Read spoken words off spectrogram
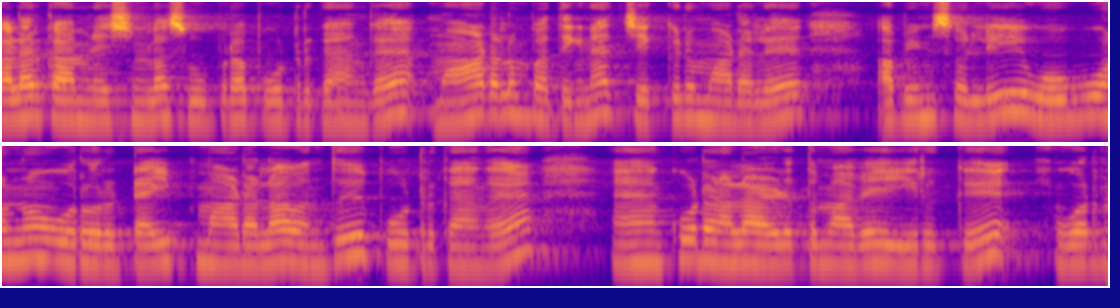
கலர் காம்பினேஷன்லாம் சூப்பராக போட்டிருக்காங்க. மாடலும் பார்த்திங்கன்னா செக்குடு மாடலு அப்படின்னு சொல்லி ஒவ்வொன்றும் ஒரு ஒரு டைப் மாடலாக வந்து போட்டிருக்காங்க. கூடை நல்லா அழுத்தமாகவே இருக்குது ஒன்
